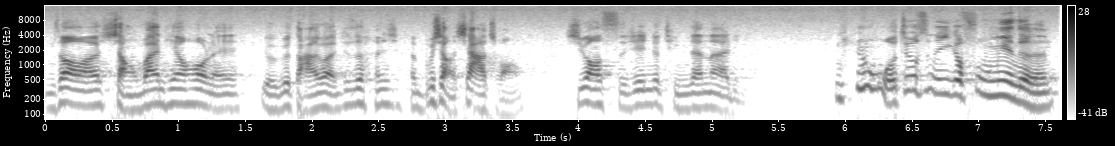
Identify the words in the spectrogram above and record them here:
你知道吗？想半天后来有一个答案，就是很很不想下床，希望时间就停在那里。因为我就是那一个负面的人。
